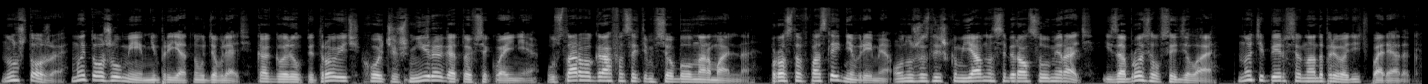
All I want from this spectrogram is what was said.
ну что же, мы тоже умеем неприятно удивлять. Как говорил Петрович, хочешь мира, готовься к войне. У старого графа с этим все было нормально. Просто в последнее время он уже слишком явно собирался умирать и забросил все дела. Но теперь все надо приводить в порядок.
